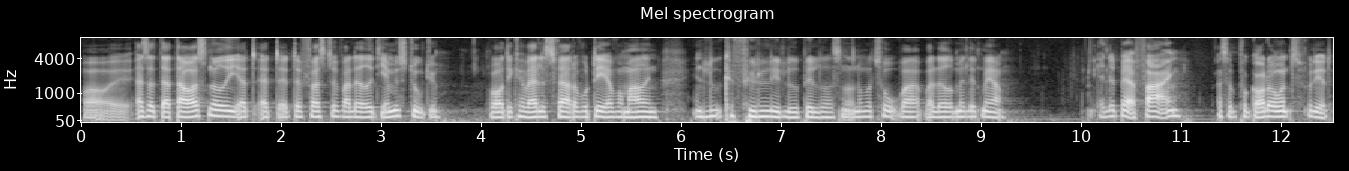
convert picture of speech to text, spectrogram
og, øh, altså der, der er også noget i, at, at, at det første var lavet et hjemmestudie, hvor det kan være lidt svært at vurdere, hvor meget en, en lyd kan fylde i et lydbillede og sådan noget. Nummer to var, var lavet med lidt mere, ja, lidt mere erfaring, altså på godt og ondt, fordi at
